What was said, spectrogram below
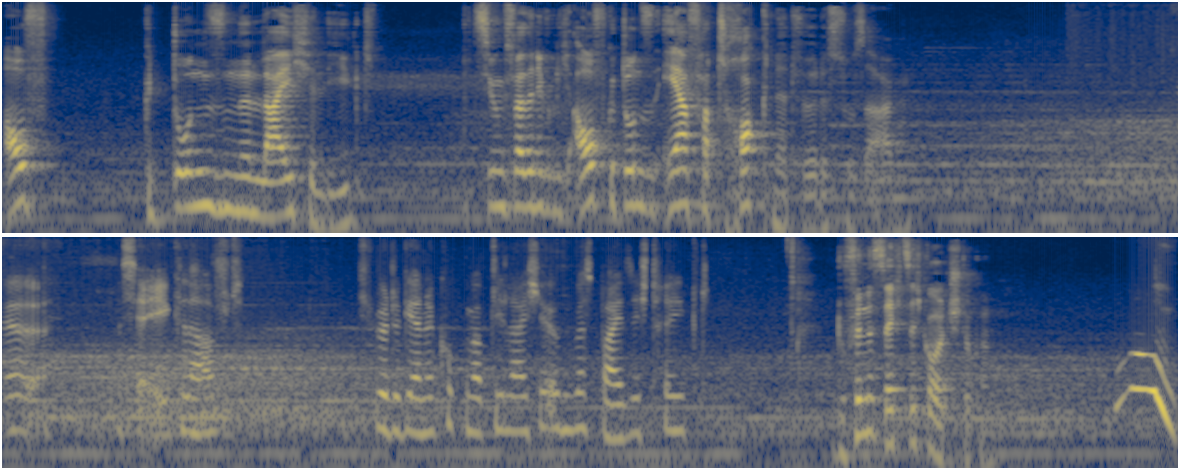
aufgedunsene Leiche liegt. Beziehungsweise nicht wirklich aufgedunsen, eher vertrocknet, würdest du sagen. Äh, ist ja ekelhaft. Ich würde gerne gucken, ob die Leiche irgendwas bei sich trägt. Du findest 60 Goldstücke. Uh,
